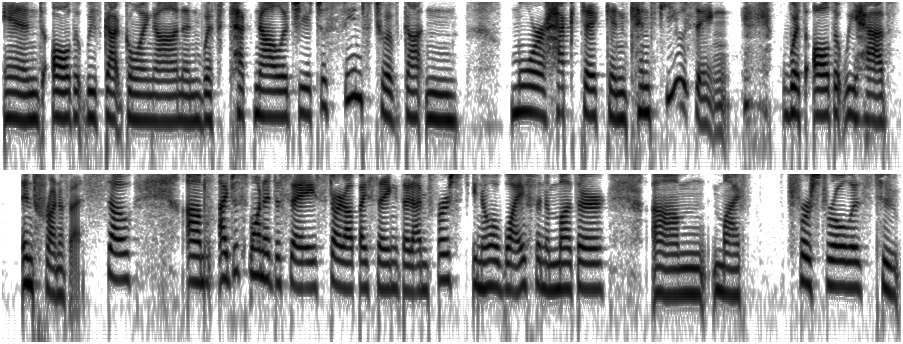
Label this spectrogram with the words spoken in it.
and all that we've got going on. And with technology, it just seems to have gotten more hectic and confusing with all that we have in front of us. So um, I just wanted to say, start out by saying that I'm first, you know, a wife and a mother. Um, my first role is to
